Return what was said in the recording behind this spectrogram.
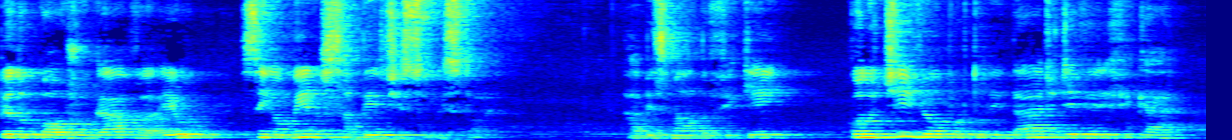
pelo qual julgava eu, sem ao menos saber de sua história. Abismado fiquei quando tive a oportunidade de verificar,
